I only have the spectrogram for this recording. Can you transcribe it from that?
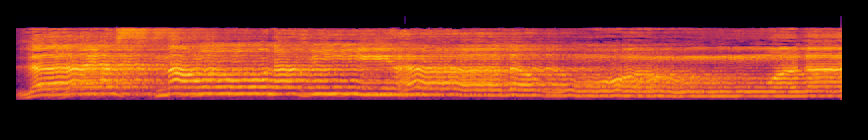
لا يسمعون فيها ولا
